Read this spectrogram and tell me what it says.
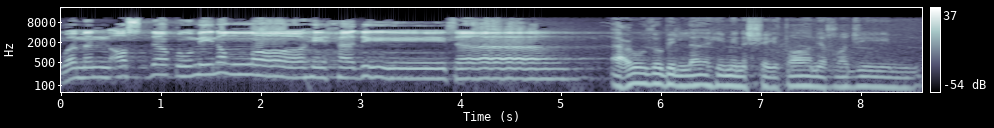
ومن أصدق من الله حديثا. أعوذ بالله من الشيطان الرجيم.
